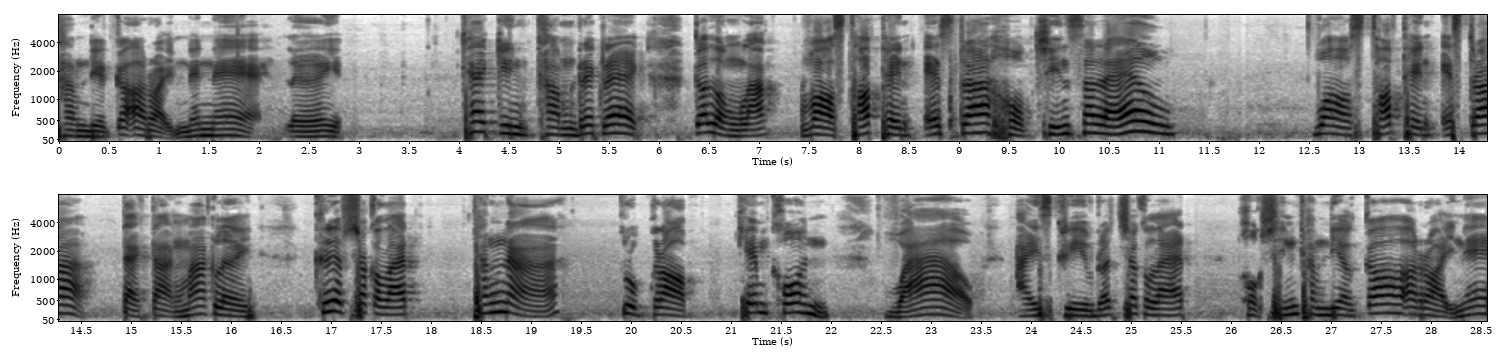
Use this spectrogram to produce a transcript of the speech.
คำเดียวก็อร่อยแน่ ๆ เลย แค่กินคำแรก ๆ ก็หลงรัก v o s Top 10 Extra 6 ชิ้นซะแล้ว w a l s Top 10 Extra แตกต่างมากเลย เคลือบช็อกโกแลต ทั้งหนา กรุบกรอบ เข้มข้น ว้าว ไอศครีมรสช็อกโกแลต 6 ชิ้นคำเดียวก็อร่อยแน่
